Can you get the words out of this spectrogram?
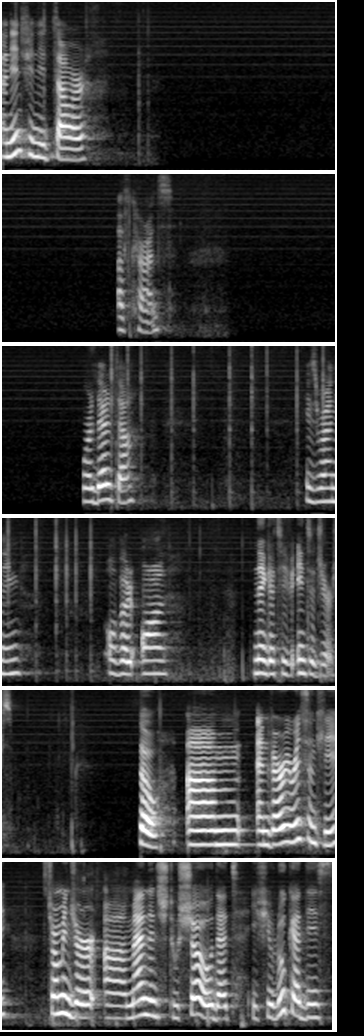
an infinite tower of currents where delta is running over all negative integers. So, um, and very recently, Strominger uh, managed to show that if you look at this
